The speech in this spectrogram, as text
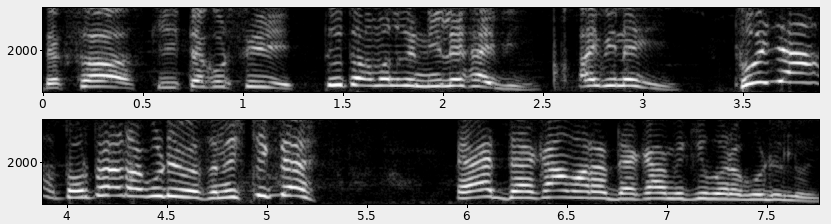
দেখছস কি হিটটা করছি? তুই তো আমাকে নিলে খাইবি। খাইবি নাকি? তুই যা তোর তো একটা গুটি হয়েছে ঠিক দে। এ দেখা আমার দেখা আমি কি করে গুড়ি লই।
